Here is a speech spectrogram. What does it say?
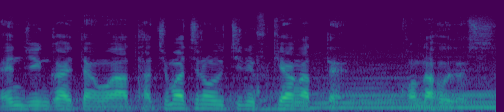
エンジン回転はたちまちのうちに吹き上がってこんな風です。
